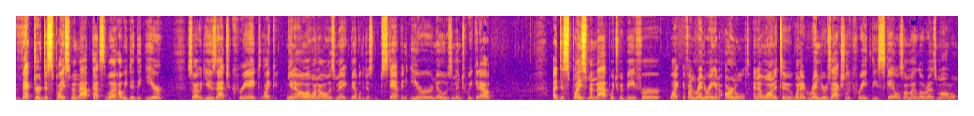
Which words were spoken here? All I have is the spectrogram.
Vector displacement map, that's how we did the ear. So I would use that to create, like, you know, oh, I want to always make, be able to just stamp an ear or nose and then tweak it out. A displacement map, which would be for, like, if I'm rendering an Arnold and I wanted to, when it renders, actually create these scales on my low-res model.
